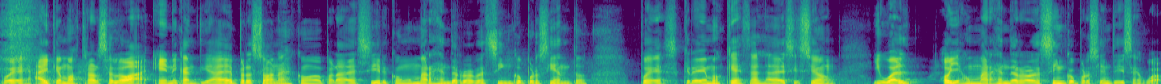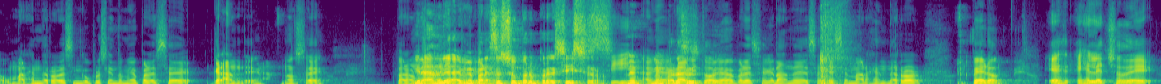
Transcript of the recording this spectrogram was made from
pues hay que mostrárselo a N cantidad de personas como para decir con un margen de error de 5%, pues creemos que esta es la decisión. Igual hoy es un margen de error de 5% y dices, wow, un margen de error de 5% me parece grande, no sé. Para grande, me parece súper preciso. Sí, a, mí, todavía me parece grande ese, ese margen de error. Pero es, es el hecho de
